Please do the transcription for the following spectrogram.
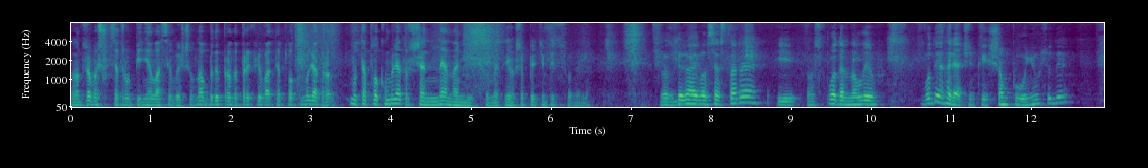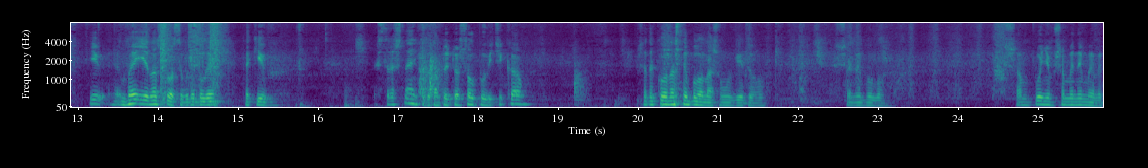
нам треба, щоб ця труба піднялася вище. Вона буде, правда, перекривати теплоакумулятор. Ну, теплоакумулятор ще не на місці, ми його ще потім підсунемо. Розбираємо все старе і господар налив води гаряченької, шампуню сюди. І миє насоси. Вони були такі страшненькі, бо там той тосол повитікав. Ще такого у нас не було в нашому відео. Ще не було. Шампунем ще ми не мили.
